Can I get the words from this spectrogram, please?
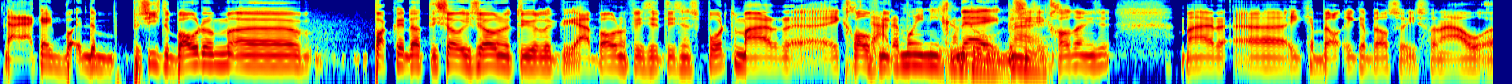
Nou ja, kijk, de, precies de bodem eh, pakken, dat is sowieso natuurlijk... Ja, bodemvis, het is een sport, maar eh, ik geloof Ja, niet... dat moet je niet gaan nee, doen. precies, Nee. ik geloof dat niet. Maar ik, heb wel, ik heb wel zoiets van, nou,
